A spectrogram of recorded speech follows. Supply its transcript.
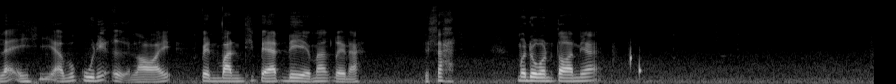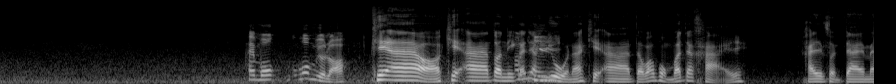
แล้วไอ้เหี้ยพวกกูนี่เออร้อย เป็นวันที่แบดเดย์มากเลยนะไอสัตว์มาโดนตอนเนี้ยให้มกพุ่มอยู่เหรอ KR เหรอ KR ตอนนี้ก็ยังโอเคอยู่นะ KR แต่ว่าผมว่าจะขาย ใครสนใจไหม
